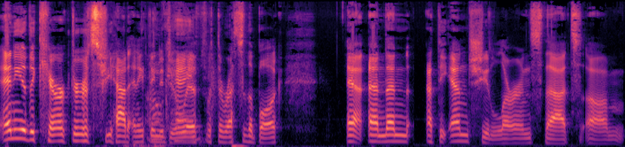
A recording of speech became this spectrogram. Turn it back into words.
any of the characters she had anything to do with with the rest of the book. And, and then at the end, she learns that um,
